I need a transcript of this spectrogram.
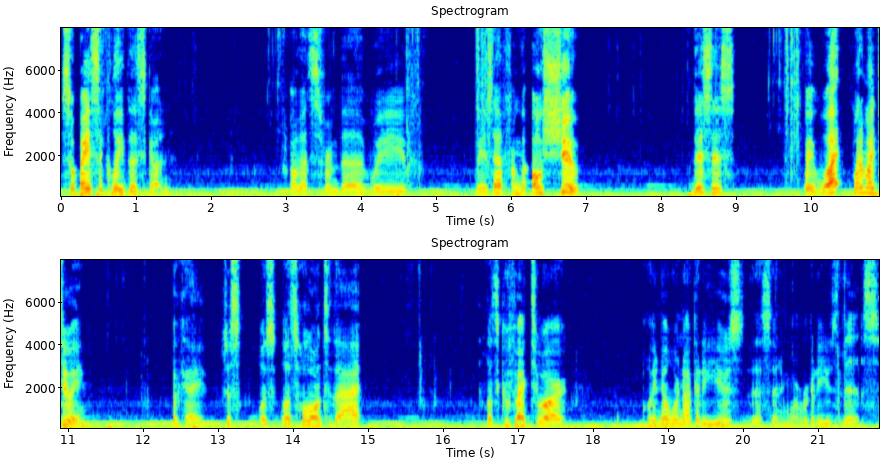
So basically this gun. Oh, that's from the wave. Wait, is that from the Oh shoot. This is Wait, what? What am I doing? Okay, just let's let's hold on to that. Let's go back to our Wait, no, we're not to use this anymore. We're to use this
